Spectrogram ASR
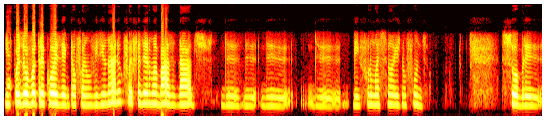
E depois houve outra coisa em que ele foi um visionário, que foi fazer uma base de dados de, de, de, de, de informações, no fundo, sobre,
